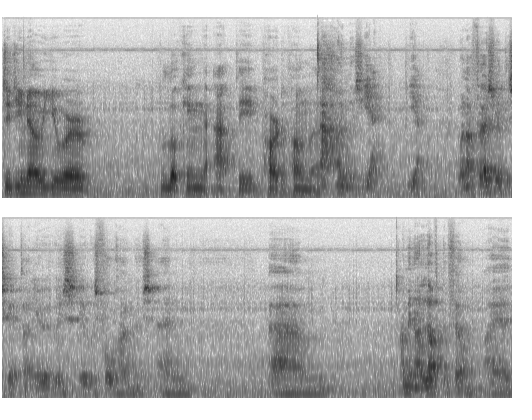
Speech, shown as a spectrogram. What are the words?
did you know you were looking at the part of homeless? At homeless, yeah, yeah. When I first read the script, I knew it was it was for homeless, and um, I mean, I loved the film. I had,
